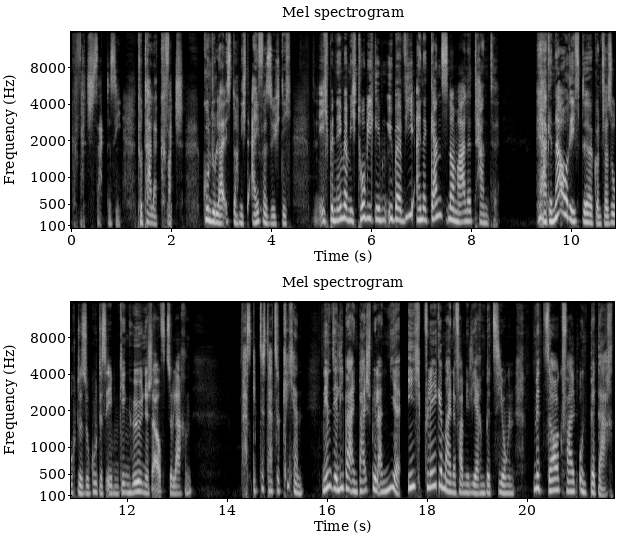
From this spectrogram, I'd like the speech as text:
Quatsch, sagte sie. Totaler Quatsch. Gundula ist doch nicht eifersüchtig. Ich benehme mich Tobi gegenüber wie eine ganz normale Tante. Ja, genau, rief Dirk und versuchte, so gut es eben ging, höhnisch aufzulachen. Was gibt es da zu kichern? Nimm dir lieber ein Beispiel an mir. Ich pflege meine familiären Beziehungen mit Sorgfalt und Bedacht.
